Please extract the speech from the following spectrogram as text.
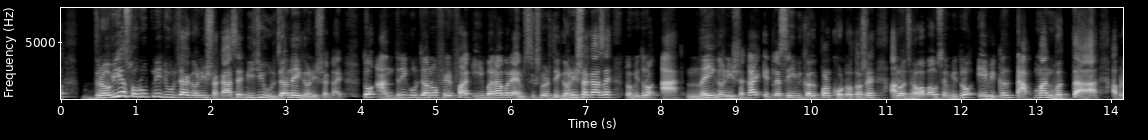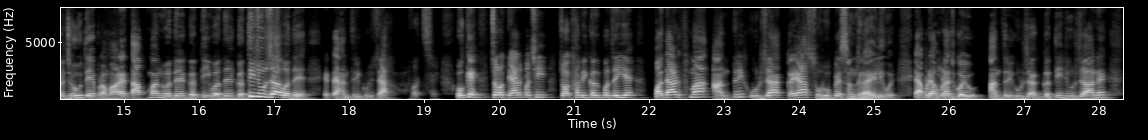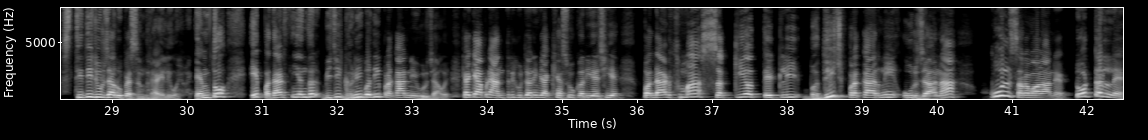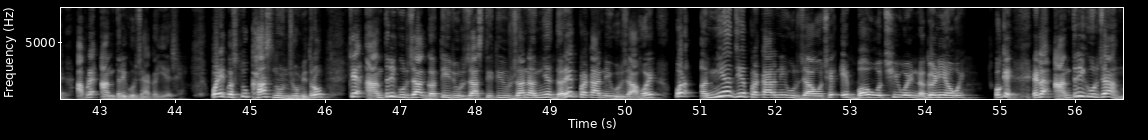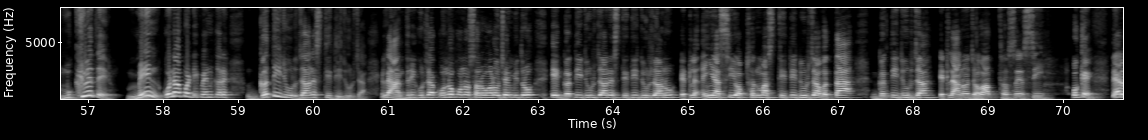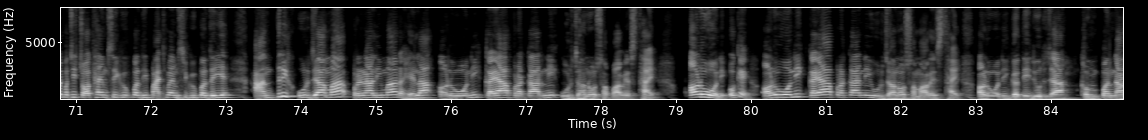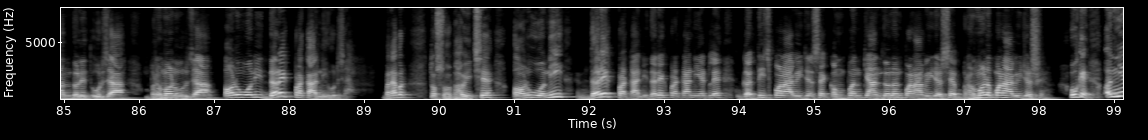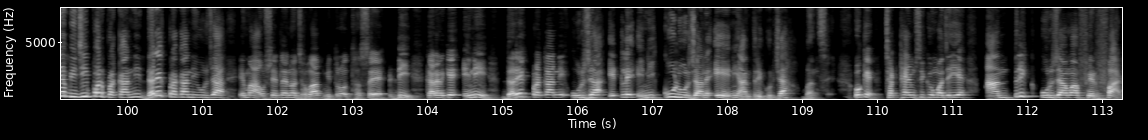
દ્રવ્ય સ્વરૂપની જ ઊર્જા ગણી શકાશે, બીજી ઊર્જા નહીં ગણી શકાય. તો આંતરિક ઉર્જાનો ફેરફાર ઈ બરાબર એમ સિક્સ વેડથી ગણી શકાશે. તો મિત્રો, આ નહીં ગણી શકાય એટલે સી વિકલ્પ પણ ખોટો થશે. આનો જવાબ આવશે મિત્રો એ વિકલ્પ તાપમાન વધતા, આપણે જોયું તે પ્રમાણે તાપમાન વધે, ગતિ વધે ગતિજ ઊર્જા વધે એટલે આંતરિક ઊર્જા વધશે. ઓકે, ચલો ત્યાર પછી ચોથા વિકલ્પ જઈએ. પદાર્થમાં આંતરિક ઊર્જા કયા સ્વરૂપે સંગ્રહાયેલી હોય? એ આપણે હમણાં જ કહ્યું આંતરિક ઊર્જા, ગતિજ ઊર્જા અને સ્થિતિજ ઊર્જા રૂપે સંગ્રહાયેલી હોય. એમ તો એ પદાર્થની અંદર બીજી ઘણી બધી પ્રકારની ઊર્જા હોય. કારણ કે આપણે આંતરિક ઉર્જાની વ્યાખ્યા શું કરીએ છીએ? પદાર્થમાં શક્ય તેટલી બધી જ પ્રકારની ઉર્જાના કુલ સરવાળાને, ટોટલને આપણે આંતરિક ઊર્જા કહીએ છીએ. પણ એક વસ્તુ ખાસ નોંધજો મિત્રો, કે આંતરિક ઊર્જા, ગતિજ ઊર્જા સ્થિતિ ઊર્જા અને અન્ય દરેક પ્રકારની ઊર્જા હોય, પણ અન્ય જે પ્રકારની ઉર્જાઓ છે એ બહુ ઓછી હોય, નગણ્ય હોય. ઓકે? એટલે આંતરિક ઊર્જા મુખ્યત્વે મેઇન કોના પર ડિપેન્ડ કરે? ગતિજ ઊર્જા અને સ્થિતિજ ઊર્જા. એટલે આંતરિક ઊર્જા કોનો કોનો સરવાળો છે મિત્રો? એ ગતિજ ઊર્જા અને સ્થિતિજ ઉર્જાનો. એટલે અહીંયા સી ઓપ્શનમાં સ્થિતિજ ઊર્જા વત્તા ગતિજ ઊર્જા. એટલે આનો જવાબ થશે સી. ઓકે, ત્યાર પછી ચોથા એમસીક્યુ પરથી પાંચમા એમસીક્યુ પર જઈએ. આંતરિક ઉર્જામાં પ્રણાલીમાં રહેલા અણુઓની કયા પ્રકારની ઉર્જાનો સમાવેશ થાય? અણુઓની, ઓકે, અણુઓની કયા પ્રકારની ઉર્જાનો સમાવેશ થાય? અણુઓની ગતિજ ઊર્જા, કંપન આંદોલિત ઊર્જા, ભ્રમણ ઊર્જા, અણુઓની દરેક પ્રકારની ઊર્જા. બરાબર? તો સ્વાભાવિક છે, અણુઓની દરેક પ્રકારની દરેક પ્રકારની એટલે ગતિજ પણ આવી જશે, કંપન કે આંદોલન પણ આવી જશે, ભ્રમણ પણ આવી જશે. ઓકે અન્ય બીજી પણ પ્રકારની, દરેક પ્રકારની ઊર્જા એમાં આવશે એટલે એનો જવાબ મિત્રો થશે ડી કારણ કે એની દરેક પ્રકારની ઊર્જા એટલે એની કુલ ઊર્જા ને એ એની આંતરિક ઊર્જા બનશે. ઓકે છઠ્ઠા એમસીક્યુમાં જઈએ. આંતરિક ઉર્જામાં ફેરફાર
